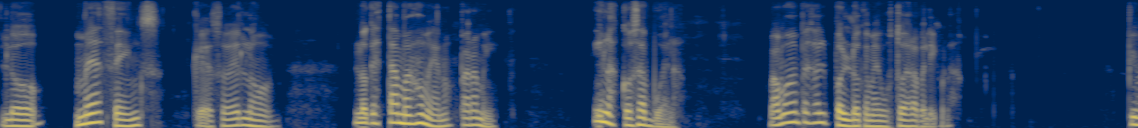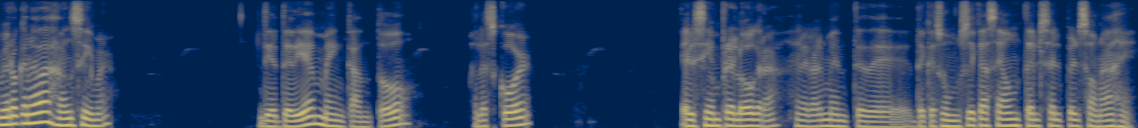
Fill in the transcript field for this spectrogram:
lo meh things, que eso es lo, lo que está más o menos para mí, y las cosas buenas. Vamos a empezar por lo que me gustó de la película. Primero que nada, Hans Zimmer. 10 de 10, me encantó el score. Él siempre logra, generalmente, de, de, que su música sea un tercer personaje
